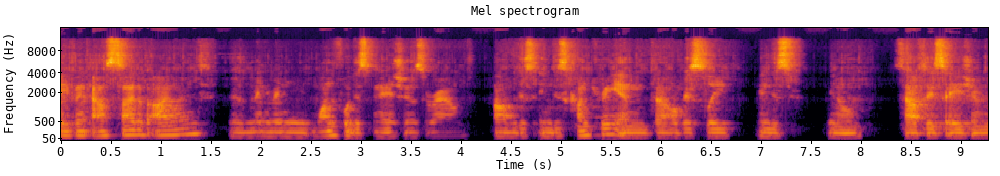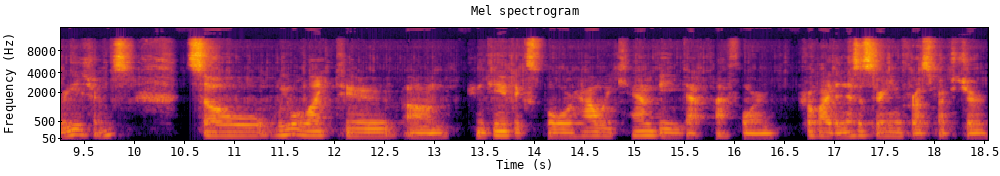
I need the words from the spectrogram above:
even outside of island. Many many wonderful destinations around um, this in this country and uh, obviously in this you know Southeast Asian regions. So we would like to um, continue to explore how we can be that platform, provide the necessary infrastructure,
